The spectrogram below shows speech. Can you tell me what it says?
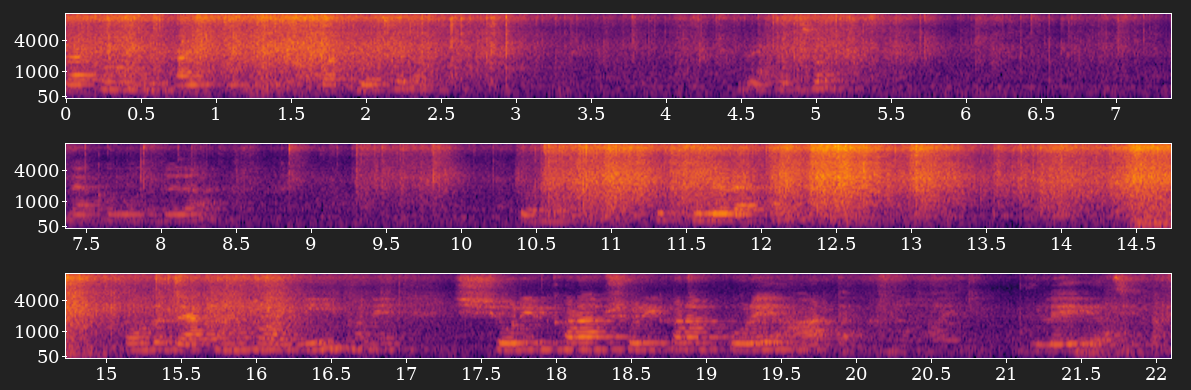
দেখো ভাই পাঠিয়েছে দেখো। বন্ধুরা। তো খুলে দেখাই। তোমাদের দেখানো হয়নি মানে শরীর খারাপ শরীর খারাপ করে আর দেখানো হয়নি। ভুলেই গেছিলাম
